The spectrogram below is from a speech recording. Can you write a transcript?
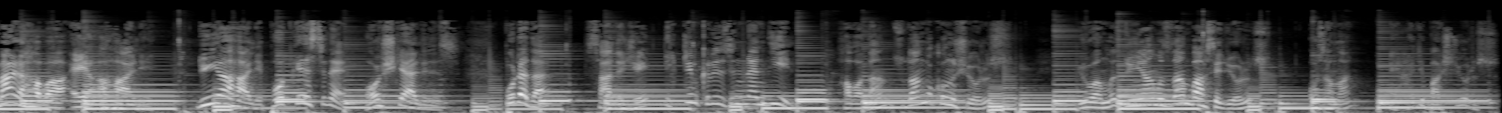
Merhaba ey ahali. Dünya Hali podcast'ine hoş geldiniz. Burada sadece iklim krizinden değil, havadan, sudan da konuşuyoruz. Yuvamız, dünyamızdan bahsediyoruz. O zaman e hadi başlıyoruz.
